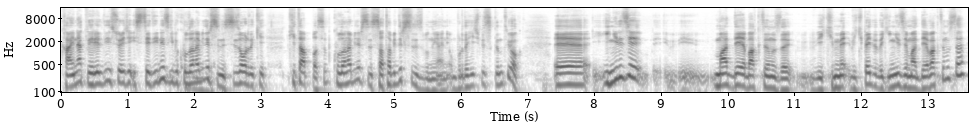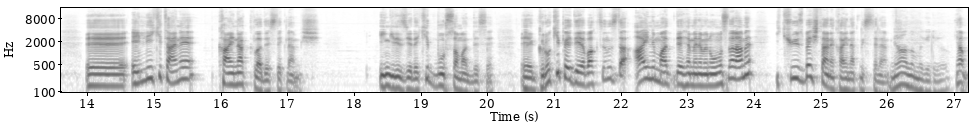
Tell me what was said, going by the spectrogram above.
kaynak verildiği sürece istediğiniz gibi kullanabilirsiniz. Siz oradaki kitap basıp kullanabilirsiniz, satabilirsiniz bunu yani. Burada hiçbir sıkıntı yok. Ee, İngilizce e, maddeye baktığımızda Wikipedia'daki İngilizce maddeye baktığımızda e, 52 tane kaynakla desteklenmiş. İngilizce'deki Bursa maddesi. E, Grokipedia'ya baktığınızda aynı madde hemen hemen olmasına rağmen 205 tane kaynak listelenmiş. Ne anlama geliyor? Ya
